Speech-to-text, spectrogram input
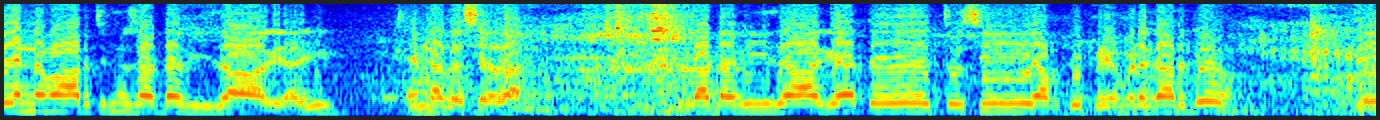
3 ਮਾਰਚ ਨੂੰ ਸਾਡਾ ਵੀਜ਼ਾ ਆ ਗਿਆ ਜੀ ਇਹਨਾਂ ਦੱਸਿਆ ਸਾਨੂੰ। ਤੁਹਾਡਾ ਵੀਜ਼ਾ ਆ ਗਿਆ ਤੇ ਤੁਸੀਂ ਆਪਦੀ ਪੇਮੈਂਟ ਕਰ ਦਿਓ ਤੇ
